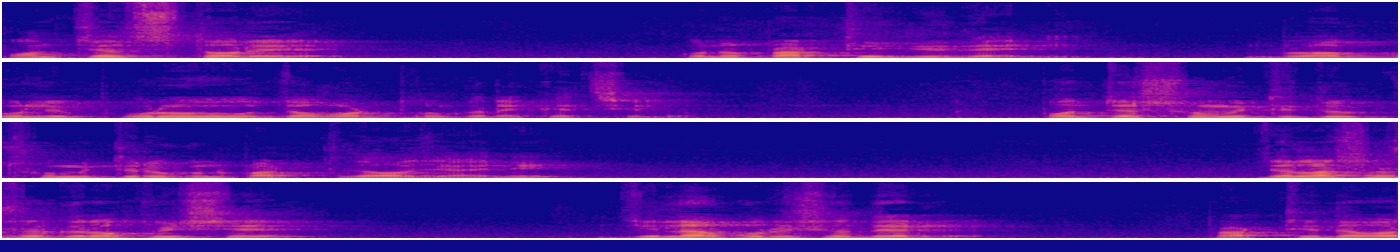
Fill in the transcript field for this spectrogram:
পঞ্চায়েত স্তরে কোনো প্রার্থী দিয়ে দেয়নি। ব্লকগুলি পুরো জবরদল করে রেখেছিল। পঞ্চায়েত সমিতি সমিতিরও কোনো প্রার্থী দেওয়া যায়নি। জেলা শাসকের অফিসে জেলা পরিষদের প্রার্থী দেওয়া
